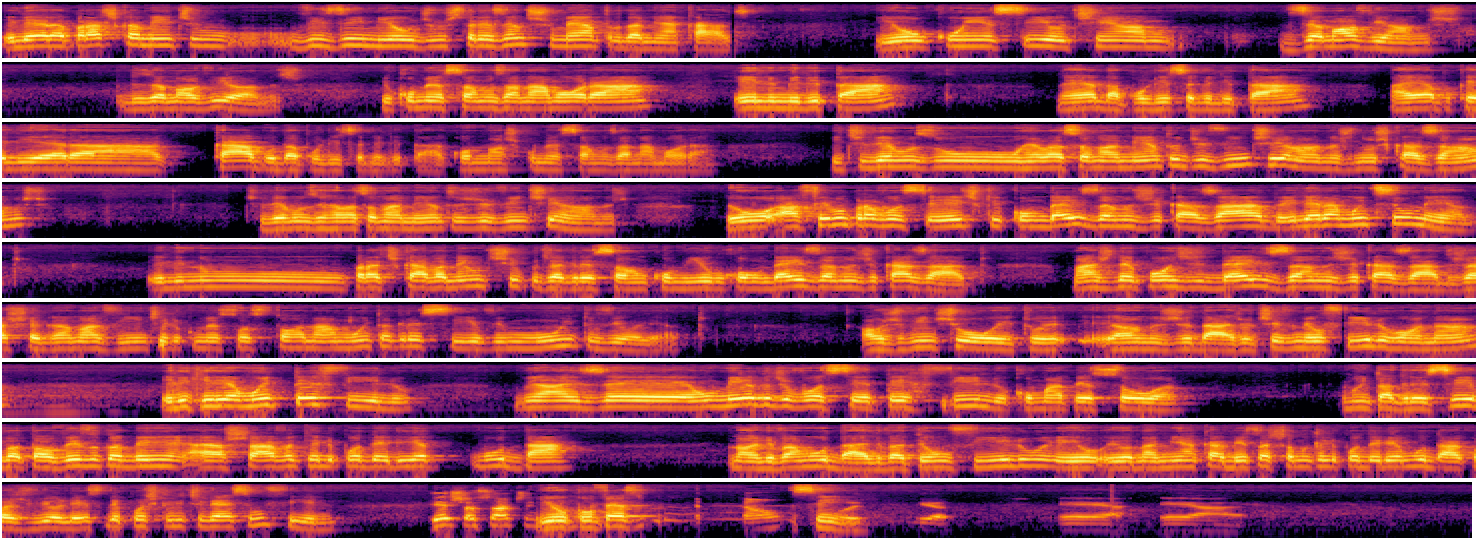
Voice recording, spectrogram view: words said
Ele era praticamente um vizinho meu, de uns 300 metros da minha casa. Eu conheci, eu tinha 19 anos. 19 anos. E começamos a namorar, ele militar, né, da polícia militar. Na época ele era cabo da polícia militar, quando nós começamos a namorar. E tivemos um relacionamento de 20 anos, nos casamos. Tivemos um relacionamento de 20 anos. Eu afirmo para vocês que com 10 anos de casado, ele era muito ciumento. Ele não praticava nenhum tipo de agressão comigo com 10 anos de casado. Mas depois de 10 anos de casado, já chegando a 20, ele começou a se tornar muito agressivo e muito violento. Aos 28 anos de idade, eu tive meu filho, Ronan. Ele queria muito ter filho, mas é, o medo de você ter filho com uma pessoa muito agressiva, talvez eu também achava que ele poderia mudar não, ele vai mudar, ele vai ter um filho. Eu, eu na minha cabeça, achando que ele poderia mudar com as violências depois que ele tivesse um filho. Deixa eu só te E eu confesso. Então, Sim. É, é,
